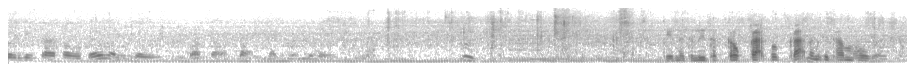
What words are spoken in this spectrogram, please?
ពេលយើងប្រើហូបទៅមិនចូលបាត់ដល់បាត់ដល់គេនៅទៅលីតក្រកប្រាក់គ្រប់ប្រាក់នឹងគេធ្វើហូបហ្នឹង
